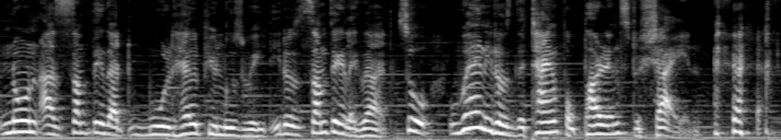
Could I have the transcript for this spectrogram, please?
known as something that would help you lose weight. It was something like that. So when it was the time for parents to shine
